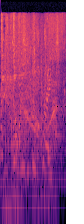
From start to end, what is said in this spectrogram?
You're going to do great.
